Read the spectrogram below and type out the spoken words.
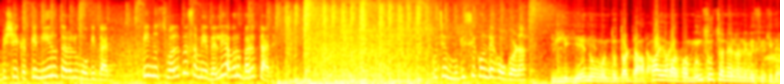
ಅಭಿಷೇಕಕ್ಕೆ ನೀರು ತರಲು ಹೋಗಿದ್ದಾರೆ. ಇನ್ನು ಸ್ವಲ್ಪ ಸಮಯದಲ್ಲಿ ಅವರು ಬರುತ್ತಾರೆ. ಪೂಜೆ ಮುಗಿಸಿಕೊಂಡೇ ಹೋಗೋಣ. ಇಲ್ಲಿ ಏನೋ ಒಂದು ದೊಡ್ಡ ಅಪಾಯವಾಗುವ ಮುನ್ಸೂಚನೆ ನನಗೆ ಸಿಕ್ಕಿದೆ.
